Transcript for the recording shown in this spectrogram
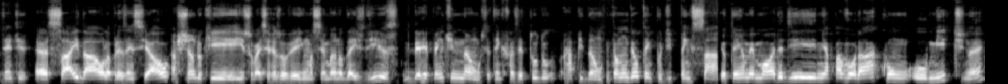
A gente é, sai da aula presencial achando que isso vai se resolver em uma semana ou dez dias, e de repente não, você tem que fazer tudo rapidão. Então não deu tempo de pensar. Eu tenho a memória de me apavorar com o Meet, né?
